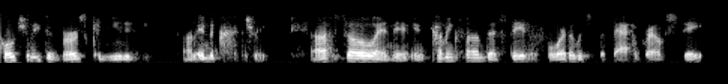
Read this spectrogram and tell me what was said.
culturally diverse communities um, in the country. So, and, and, coming from the state of Florida, which is a battleground state,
